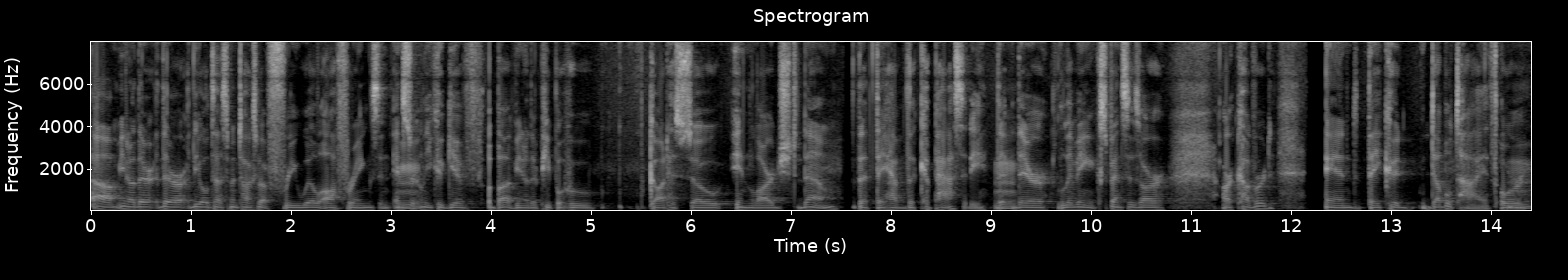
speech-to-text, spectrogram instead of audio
Um, you know, there there are, the Old Testament talks about free will offerings, and, and Mm. certainly you could give above. You know, there are people who God has so enlarged them that they have the capacity that Mm. their living expenses are are covered. And they could double tithe or Mm.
